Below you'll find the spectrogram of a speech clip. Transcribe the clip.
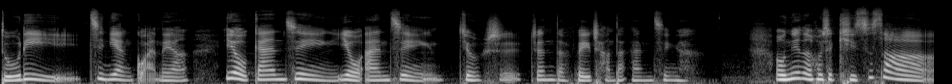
独立纪念馆那样，又干净又安静，就是真的非常的安静啊。 언니는 혹시 기숙사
